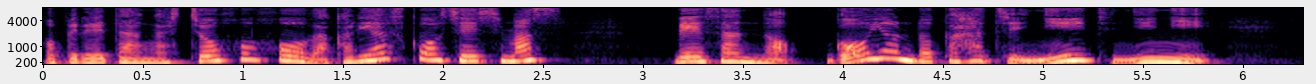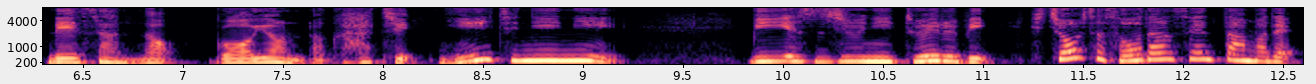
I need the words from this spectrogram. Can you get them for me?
オペレーターが視聴方法をわかりやすくお教えします。03-5468-2122 03-5468-2122 BS1212 視聴者相談センターまで。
